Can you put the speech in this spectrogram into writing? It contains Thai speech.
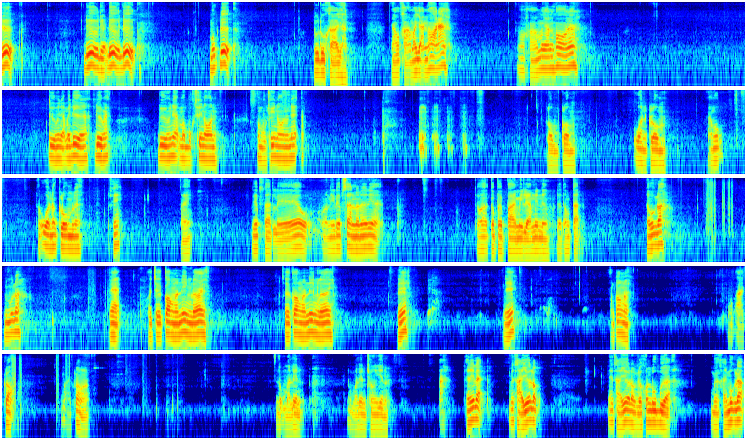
ดื้อดื้อเนี่ยดื้อดื้อมุกดื้อดูดูขายันอย่าเอาขามายันพ่อนะเอาขามายันพ่อนะ ดื้อไหมเนี่ยไม่ดื้อนะดื้อไหมดื้อไหมเนี่ยมาบุกที่นอน มาบุกที่นอนตรงนี้กลมกลมอ้วนกลมอามุก อ้วนทั้งกลมเลยสิไหนเล็บตัดแล้ว อันนี้เล็บสั้นแล้วนะเนี่ย แต่ว่าก็ไปปลายมีแหลมนิดนึงเดี๋ยวต้องตัดนะมุกนะนะมุกนะเนี่ยพอเจอกล้องแล้วนิ่งเลย เจอกล้องแล้วนิ่งเลยเด้เด้เอากล้องหน่อยอกอายกล้อง บอกอายกล้องเหรอลุกมาเล่น ลงมาเล่นช่องเย็นปะแค่นี้แหละ ไม่ถ่ายเยอะหรอก ไม่ถ่ายเยอะหรอกเดี๋ยวคนดูเบื่อ เบื่อไข่มุกแล้ว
